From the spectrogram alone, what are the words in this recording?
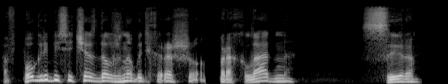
А в погребе сейчас должно быть хорошо, прохладно, сыро.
